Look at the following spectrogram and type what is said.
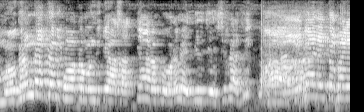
మొగం దగ్గర పోక ముందుకి ఆ సత్యానుభవం ఎంగిల్ చేసి అది. ఎంత పని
